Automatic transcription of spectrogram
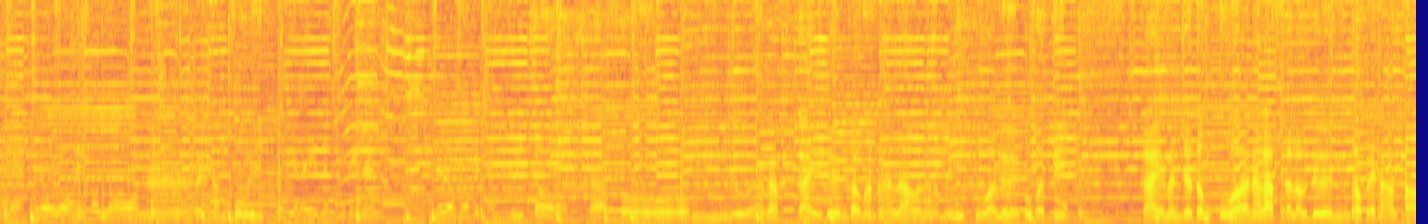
นั่นแหละ ปทำปุ๋ยต่อครับผมดูนะครับไก่เดินเข้ามาหาเรานะไม่มีกลัวเลยปกติ ไก่มันจะต้องกลัวนะครับ ถ้าเราเดินเข้าไปหาเขา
